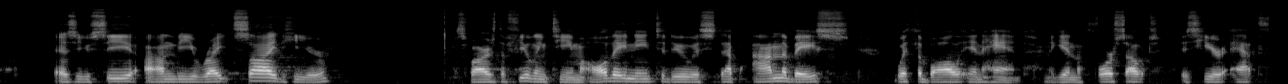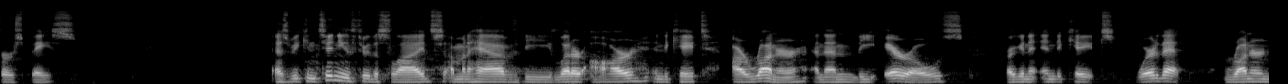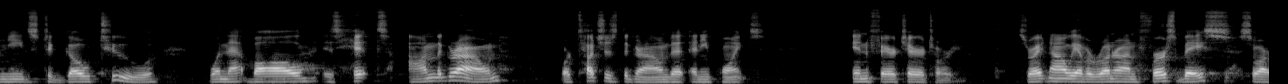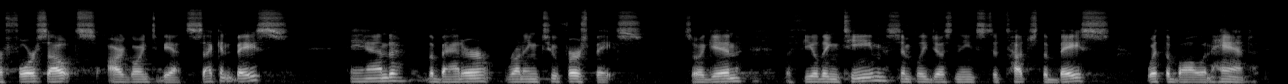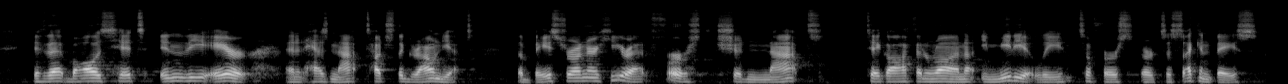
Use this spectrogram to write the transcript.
As you see on the right side here, as far as the fielding team, all they need to do is step on the base with the ball in hand. And again, the force out is here at first base. As we continue through the slides, I'm going to have the letter R indicate our runner, and then the arrows are going to indicate where that runner needs to go to when that ball is hit on the ground or touches the ground at any point in fair territory. So right now we have a runner on first base. So our force outs are going to be at second base and the batter running to first base. So again, the fielding team simply just needs to touch the base with the ball in hand. If that ball is hit in the air and it has not touched the ground yet, the base runner here at first should not take off and run immediately to first or to second base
